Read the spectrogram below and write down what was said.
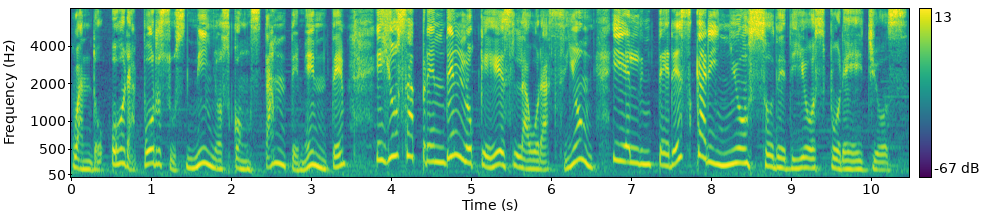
Cuando ora por sus niños constantemente, ellos aprenden lo que es la oración y el interés cariñoso de Dios por ellos.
